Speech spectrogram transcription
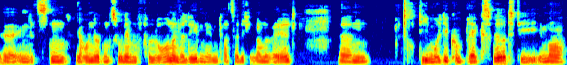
äh, in den letzten Jahrhunderten zunehmend verloren und wir leben eben tatsächlich in einer Welt, ähm, die multikomplex wird, die immer,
